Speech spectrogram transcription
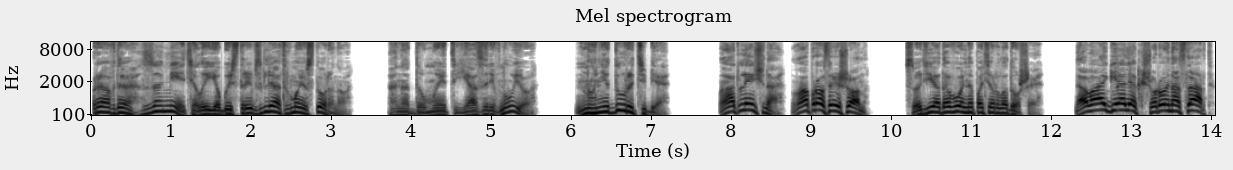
Правда, заметил ее быстрый взгляд в мою сторону. Она думает, я заревную? Ну не дура тебе. «Отлично, вопрос решен». Судья довольно потер ладоши. «Давай, Гелик, шуруй на старт.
